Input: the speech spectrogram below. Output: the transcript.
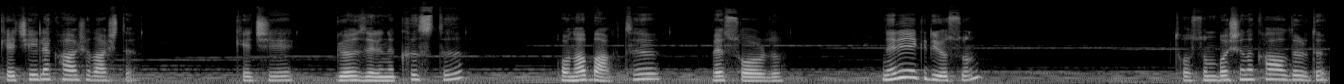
keçiyle karşılaştı. Keçi gözlerini kıstı, ona baktı ve sordu. Nereye gidiyorsun? Tosun başını kaldırdı.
